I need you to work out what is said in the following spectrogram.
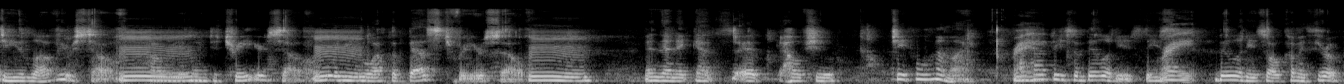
do you love yourself? How are you going to treat yourself? What do you want the best for yourself and then it gets it helps you gee who am i I have these abilities, these Right. abilities all coming through.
